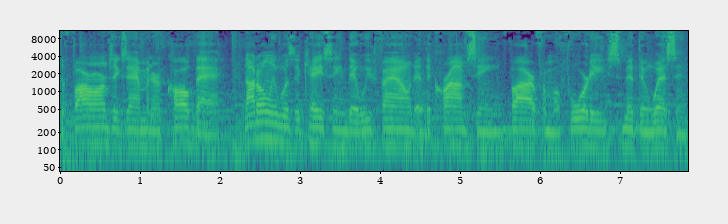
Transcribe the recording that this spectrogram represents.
The firearms examiner called back. Not only was the casing that we found at the crime scene fired from a 40 Smith & Wesson,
